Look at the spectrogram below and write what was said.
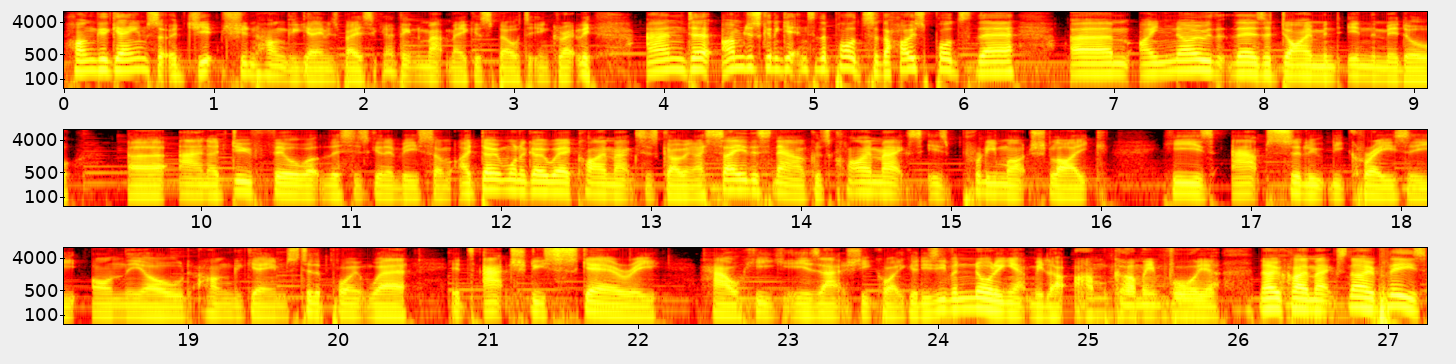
Hunger Games, so Egyptian Hunger Games, basically. I think the map maker spelled it incorrectly. And uh, I'm just going to get into the pods. So the host pod's there. Um, I know that there's a diamond in the middle. Uh, and I do feel that this is going to be some... I don't want to go where Climax is going. I say this now because Climax is pretty much like... He's absolutely crazy on the old Hunger Games to the point where it's actually scary how he is actually quite good. He's even nodding at me like, I'm coming for you. No, Climax, no, please.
